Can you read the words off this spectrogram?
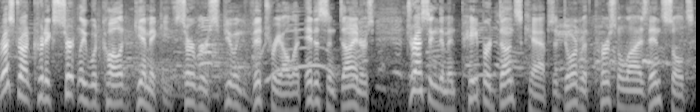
Restaurant critics certainly would call it gimmicky, servers spewing vitriol at innocent diners, dressing them in paper dunce caps adorned with personalized insults.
